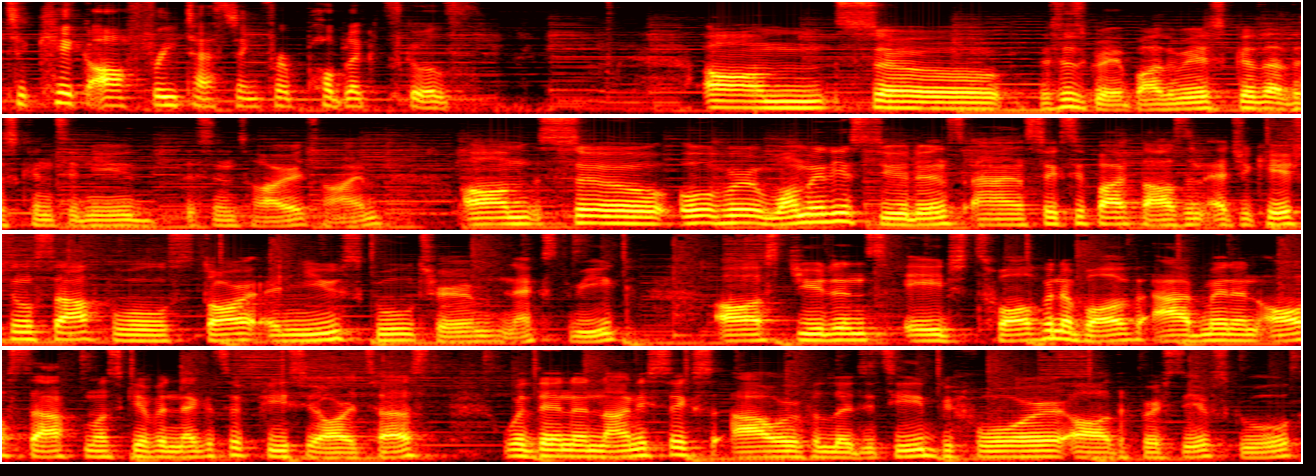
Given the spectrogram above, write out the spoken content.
to kick off free testing for public schools. Um, so this is great, by the way. It's good that this continued this entire time. Um, so over 1 million students and 65,000 educational staff will start a new school term next week. Uh, students aged 12 and above, admin and all staff must give a negative PCR test within a 96-hour validity before uh, the first day of school.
